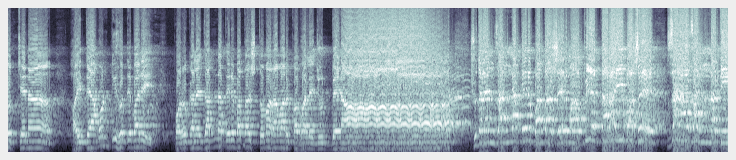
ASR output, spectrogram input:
হচ্ছে না। হয়তো এমনটি হতে পারে, পরকালে জান্নাতের বাতাস তোমার আমার কপালে জুটবে না। সুতরাং জান্নাতের বাতাসের মাহফিলে তারাই বসে, যারা জান্নাতি।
